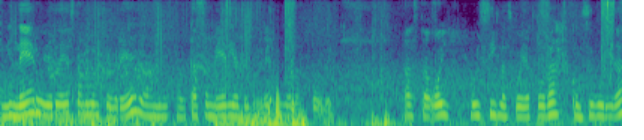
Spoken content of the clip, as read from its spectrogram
en enero y ahora ya estamos en febrero, casi medias de febrero no las podé. Hasta hoy, hoy sí las voy a podar con seguridad.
